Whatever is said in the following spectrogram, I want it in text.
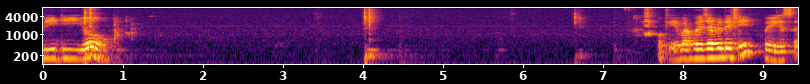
ভিডিও। ওকে এবার হয়ে যাবে দেখি, হয়ে গেছে।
